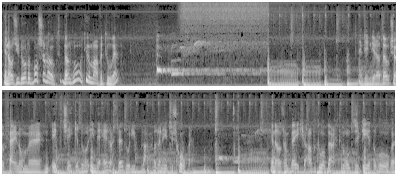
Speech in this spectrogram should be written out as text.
En als u door de bossen loopt, dan hoort u hem af en toe, hè? U dat ook zo fijn om, even zeker door in de herfst, hè, door die bladeren in te schoppen? En dan zo'n beetje af en toe op de achtergrond eens een keer te horen.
